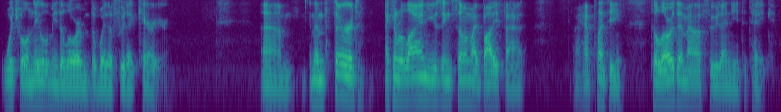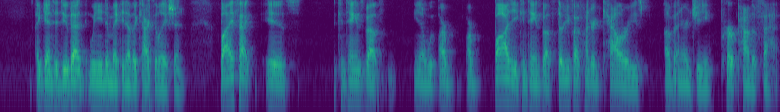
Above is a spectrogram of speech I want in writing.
which will enable me to lower the weight of food I carry. Um, and then third, I can rely on using some of my body fat I have plenty, to lower the amount of food I need to take. Again, to do that, we need to make another calculation. Body fat is contains about you know our our body contains about 3,500 calories of energy per pound of fat.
